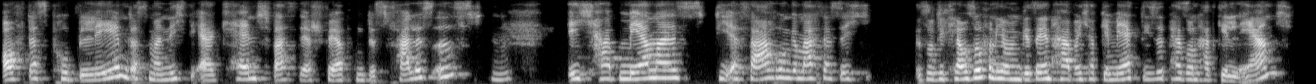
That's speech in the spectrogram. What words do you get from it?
oft das Problem, dass man nicht erkennt, was der Schwerpunkt des Falles ist. Mhm. Ich habe mehrmals die Erfahrung gemacht, dass ich so die Klausur von jemandem gesehen habe. Ich habe gemerkt, diese Person hat gelernt,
